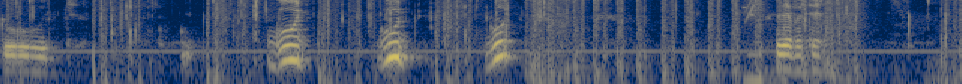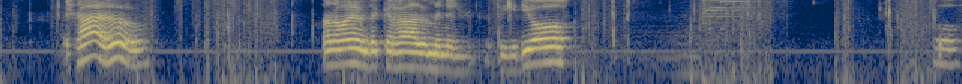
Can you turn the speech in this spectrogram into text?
Good. Good. Good. Good. Level 10. إيش هذا؟ أنا ماني متذكر هذا من الفيديو أوه.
